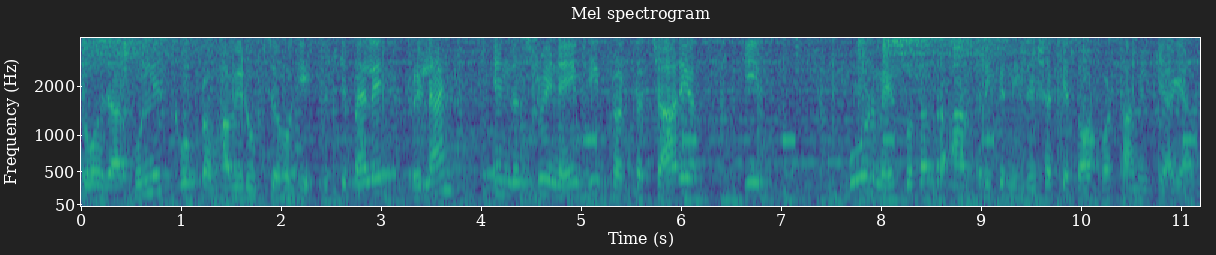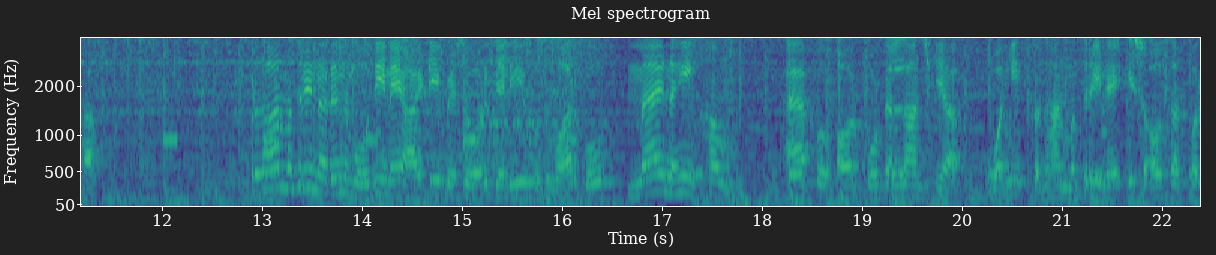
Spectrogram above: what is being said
2019 को प्रभावी रूप से होगी। इसके पहले रिलायंस इंडस्ट्री ने भी भट्टाचार्य की बोर्ड में स्वतंत्र आंतरिक निदेशक के तौर पर शामिल किया गया था। प्रधानमंत्री नरेंद्र मोदी ने आईटी पेशेवर के लिए बुधवार को मैं नहीं, हम ऐप और पोर्टल लॉन्च किया। वहीं प्रधानमंत्री ने इस अवसर पर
